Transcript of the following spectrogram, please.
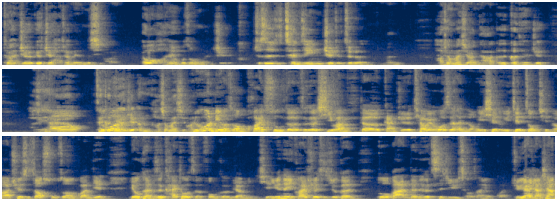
突然觉得又觉得好像没那么喜欢。哎，我好像有过这种感觉，就是曾经觉得这个人蛮。好像蛮喜欢他，可是隔天觉得好像还好。隔天就觉得嗯，好像蛮喜欢。如果你有这种快速的这个喜欢的感觉的跳跃，或是很容易陷入一见钟情的话，确实照书中的观点，有可能是开拓者风格比较明显，因为那一块确实就跟多巴胺的那个刺激与惆怅有关。举例来讲，像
